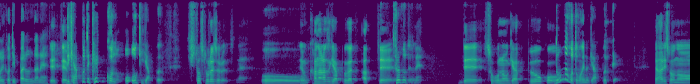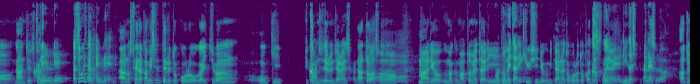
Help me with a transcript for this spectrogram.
ういうこといっぱいあるんだね。出てで、ギャップって結構のお大きいギャップ。人それぞれですね。おでも必ずギャップがあって、それはそうだよね。で、そこのギャップをこう、どんなことがいいのギャップって？やはりその、なんていうんですかね。年齢？あ、そうじゃないね。あの、背中見せてるところが一番大きいって感じてるんじゃないですかね。あとはその、周りをうまくまとめたり、まとめたり。求心力みたいなところとかですかっこいいね。ね。リーダーシップだね、それは。あと、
